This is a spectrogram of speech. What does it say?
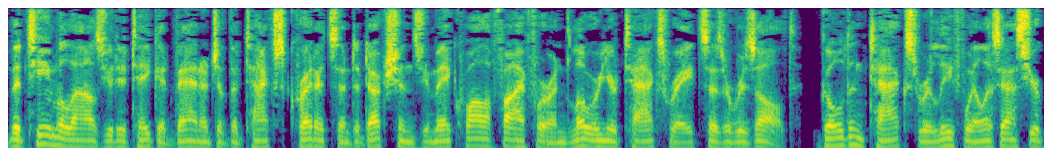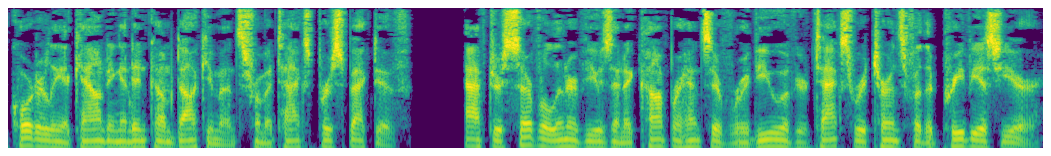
The team allows you to take advantage of the tax credits and deductions you may qualify for and lower your tax rates as a result. Golden Tax Relief will assess your quarterly accounting and income documents from a tax perspective. After several interviews and a comprehensive review of your tax returns for the previous year,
